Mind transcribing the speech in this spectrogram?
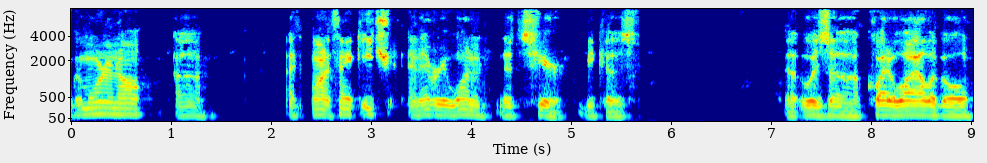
good morning, all. Uh, I want to thank each and every one that's here because it was uh, quite a while ago.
